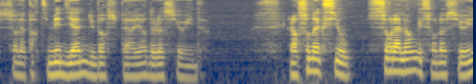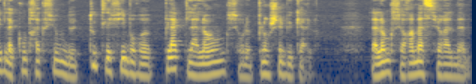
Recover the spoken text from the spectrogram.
sur la partie médiane du bord supérieur de l'osioïde. Alors son action sur la langue et sur l'osioïde, la contraction de toutes les fibres plaque la langue sur le plancher buccal. La langue se ramasse sur elle-même.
